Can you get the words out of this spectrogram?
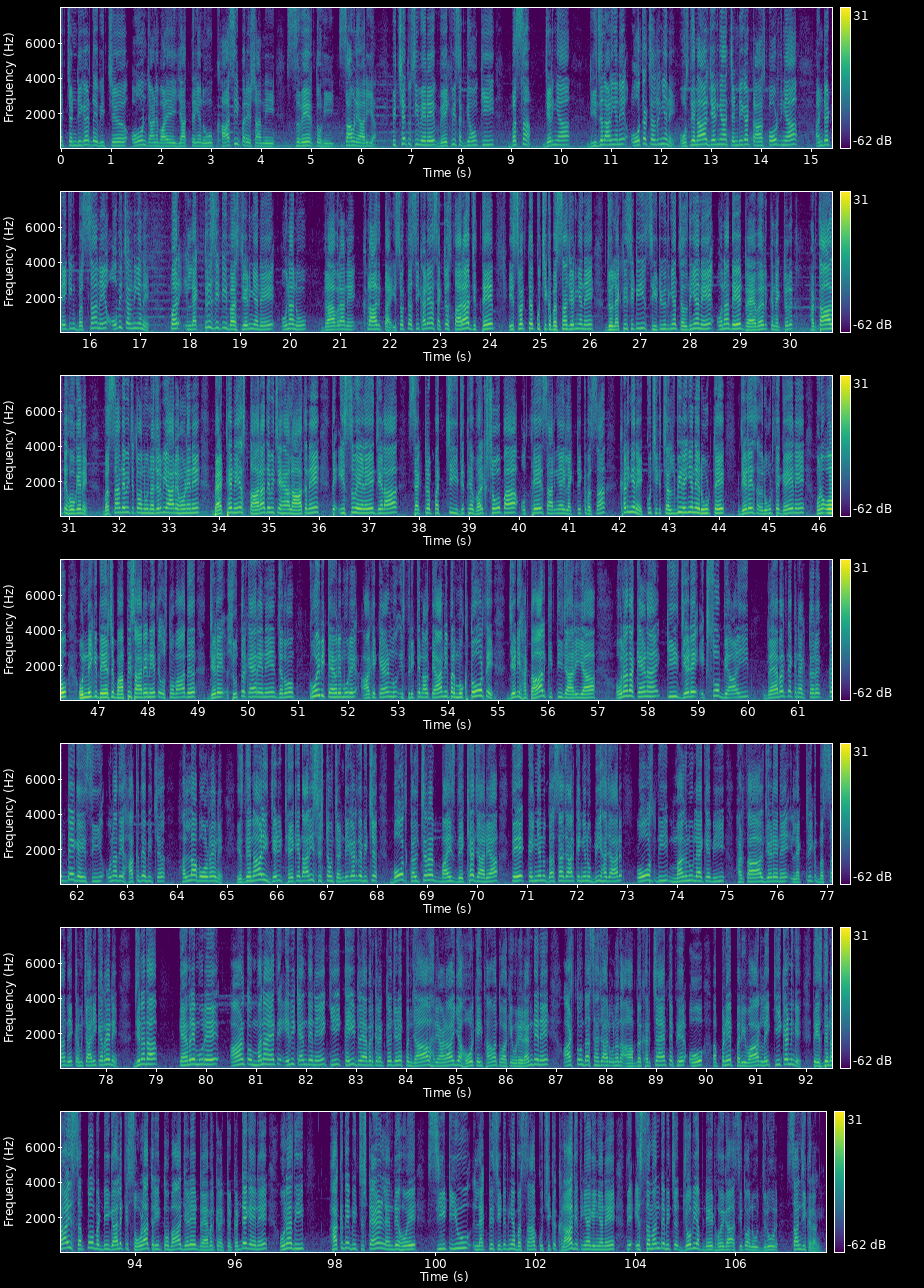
ਅੱਜ ਚੰਡੀਗੜ੍ਹ ਦੇ ਵਿੱਚ ਆਉਣ ਜਾਣ ਵਾਲੇ ਯਾਤਰੀਆਂ ਨੂੰ ਖਾਸੀ ਪਰੇਸ਼ਾਨੀ ਸਵੇਰ ਤੋਂ ਹੀ ਸਾਹਮਣੇ ਆ ਰਹੀ ਆ। ਪਿੱਛੇ ਤੁਸੀਂ ਵੇਰੇ ਵੇਖ ਵੀ ਸਕਦੇ ਹੋ ਕਿ ਬੱਸਾਂ ਜਿਹੜੀਆਂ ਡੀਜ਼ਲ ਵਾਲੀਆਂ ਨੇ, ਉਹ ਤਾਂ ਚੱਲ ਰਹੀਆਂ ਨੇ। ਉਸ ਦੇ ਨਾਲ ਜਿਹੜੀਆਂ ਚੰਡੀਗੜ੍ਹ ਟਰਾਂਸਪੋਰਟ ਦੀਆਂ ਅੰਡਰਟੇਕਿੰਗ ਬੱਸਾਂ ਨੇ, ਉਹ ਵੀ ਚੱਲ ਰਹੀਆਂ ਨੇ। ਪਰ ਇਲੈਕਟ੍ਰਿਸਿਟੀ ਬੱਸ ਜਿਹੜੀਆਂ ਨੇ, ਉਹਨਾਂ ਨੂੰ ਡਰਾਈਵਰਾਂ ਨੇ ਖੜਾ ਦਿੱਤਾ ਹੈ। ਇਸ ਵਕਤ ਅਸੀਂ ਖੜੇ ਹਾਂ ਸੈਕਟਰ 17 ਜਿੱਥੇ ਇਸ ਵਕਤ ਕੁਝ ਇੱਕ ਬੱਸਾਂ ਜਿਹੜੀਆਂ ਨੇ, ਜੋ ਇਲੈਕਟ੍ਰਿਸਿਟੀ ਸੀਟੀਯੂ ਦੀਆਂ ਚਲਦੀਆਂ ਨੇ, ਉਹਨਾਂ ਦੇ ਡਰਾਈਵਰ ਕਨੈਕਟਰ ਹੜਤਾਲ ਤੇ ਹੋ ਗਏ ਨੇ ਬੱਸਾਂ ਦੇ ਵਿੱਚ ਤੁਹਾਨੂੰ ਨਜ਼ਰ ਵੀ ਆ ਰਹੇ ਹੋਣੇ ਨੇ, ਬੈਠੇ ਨੇ 17 ਦੇ ਵਿੱਚ ਇਹ ਹਾਲਾਤ ਨੇ ਤੇ ਇਸ ਵੇਲੇ ਜਿਹੜਾ ਸੈਕਟਰ 25 ਜਿੱਥੇ ਵਰਕਸ਼ਾਪ ਆ, ਉੱਥੇ ਸਾਰੀਆਂ ਇਲੈਕਟ੍ਰਿਕ ਬੱਸਾਂ ਖੜੀਆਂ ਨੇ। ਕੁਝ ਇੱਕ ਚੱਲ ਵੀ ਰਹੀਆਂ ਨੇ ਰੂਟ ਤੇ, ਜਿਹੜੇ ਇਸ ਰੂਟ ਤੇ ਗਏ ਨੇ, ਹੁਣ ਉਹ ਉਨੀ ਕੀ ਦੇਰ ਚ ਵਾਪਸ ਆ ਰਹੇ ਨੇ ਤੇ ਉਸ ਤੋਂ ਬਾਅਦ ਜਿਹੜੇ ਸੂਤਰ ਕਹਿ ਰਹੇ ਨੇ, ਜਦੋਂ ਕੋਈ ਵੀ ਕੈਮਰੇ ਮੂਰੇ ਆ ਕੇ ਕਹਿਣ ਨੂੰ ਇਸ ਤਰੀਕੇ ਨਾਲ ਤਿਆਰ ਨਹੀਂ, ਪਰ ਮੁੱਖ ਤੌਰ ਤੇ ਜਿਹੜੀ ਹੜਤਾਲ ਕੀਤੀ ਜਾ ਰਹੀ ਆ, ਉਹਨਾਂ ਦਾ ਕਹਿਣਾ ਹੈ ਕਿ ਜਿਹੜੇ 142 ਡਰਾਈਵਰ ਤੇ ਕਨੈਕਟਰ ਕੱਢੇ ਗਏ ਸੀ। ਉਹਨਾਂ ਦੇ ਹੱਕ ਦੇ ਵਿੱਚ ਹੱਲਾ ਬੋਲ ਰਹੇ ਨੇ। ਇਸ ਦੇ ਨਾਲ ਹੀ ਜਿਹੜੀ ਠੇਕੇਦਾਰੀ ਸਿਸਟਮ ਚੰਡੀਗੜ੍ਹ ਦੇ ਵਿੱਚ ਬਹੁਤ ਕਲਚਰਲ ਵਾਈਜ਼ ਦੇਖਿਆ ਜਾ ਰਿਹਾ ਤੇ ਕਈਆਂ ਨੂੰ 10000 ਕਈਆਂ ਨੂੰ 20000 ਉਸ ਦੀ ਮੰਗ ਨੂੰ ਲੈ ਕੇ ਵੀ ਹੜਤਾਲ ਜਿਹੜੇ ਨੇ ਇਲੈਕਟ੍ਰਿਕ ਬੱਸਾਂ ਦੇ ਕਰਮਚਾਰੀ ਕਰ ਰਹੇ ਨੇ। ਜਿਨ੍ਹਾਂ ਦਾ ਕੈਮਰੇ ਮੂਰੇ ਆਉਣ ਤੋਂ ਮਨਾ ਹੈ ਤੇ ਇਹ ਵੀ ਕਹਿੰਦੇ ਨੇ ਕਿ ਕਈ ਡਰਾਈਵਰ ਕਨੈਕਟਰ ਜਿਹੜੇ ਪੰਜਾਬ, ਹਰਿਆਣਾ ਜਾਂ ਹੋਰ ਕਈ ਥਾਵਾਂ ਤੋਂ ਆ ਕੇ ਉਰੇ ਰਹਿੰਦੇ ਨੇ 8 ਤੋਂ 10000 ਉਹਨਾਂ ਦਾ ਆਪ ਦਾ ਖਰਚਾ ਹੈ ਤੇ ਫਿਰ ਉਹ ਆਪਣੇ ਪਰਿਵਾਰ ਲਈ ਕੀ ਕਰਨਗੇ? ਤੇ ਇਸ ਦੇ ਨਾਲ ਹੀ ਸਭ ਤੋਂ ਵੱਡੀ ਗੱਲ ਕਿ 16 ਤਰੀਕ ਤੋਂ ਬਾਅਦ ਜਿਹੜੇ ਡਰਾਈਵਰ ਕਨੈਕਟਰ ਕੱਢੇ ਗਏ ਨੇ, ਉਹਨਾਂ ਦੀ ਹੱਕ ਦੇ ਵਿੱਚ ਸਟੈਂਡ ਲੈਂਦੇ ਹੋਏ ਸੀਟੀਯੂ, ਇਲੈਕਟ੍ਰਿਸਿਟੀ ਦੀਆਂ ਬੱਸਾਂ ਕੁਝ ਇੱਕ ਖੜਾ ਦਿੱਤੀਆਂ ਗਈਆਂ ਨੇ ਤੇ ਇਸ ਸੰਬੰਧ ਦੇ ਵਿੱਚ ਜੋ ਵੀ ਅਪਡੇਟ ਹੋਏਗਾ, ਅਸੀਂ ਤੁਹਾਨੂੰ ਜ਼ਰੂਰ ਸਾਂਝੀ ਕਰਾਂਗੇ।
